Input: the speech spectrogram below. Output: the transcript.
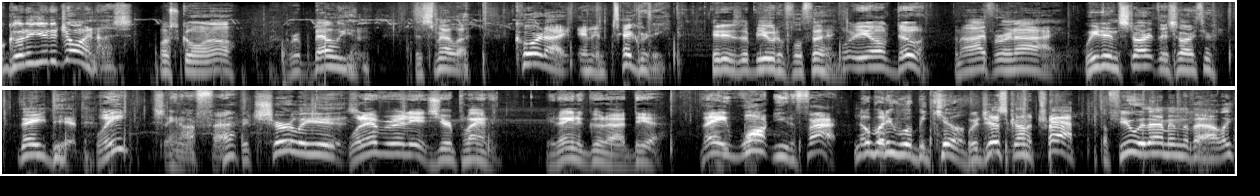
good of you to join us. What's going on? Rebellion. The smell of cordite and integrity. It is a beautiful thing. What are y'all doing? An eye for an eye. We didn't start this, Arthur. They did. We? This ain't our fight. It surely is. Whatever it is you're planning, it ain't a good idea. They want you to fight. Nobody will be killed. We're just gonna trap a few of them in the valley,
